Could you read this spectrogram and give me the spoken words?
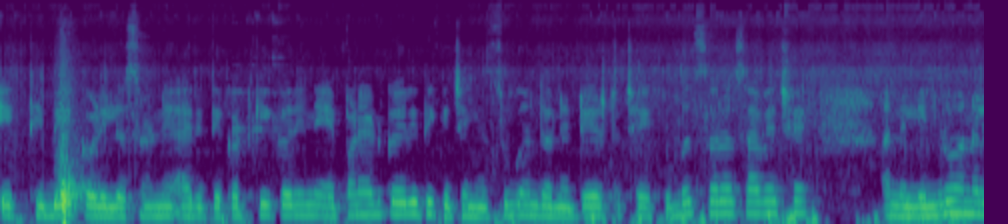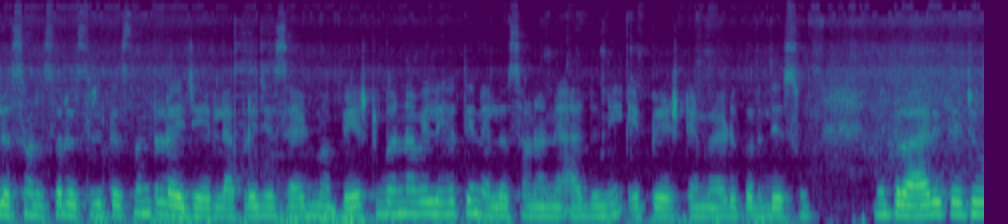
એકથી બે કળી લસણને આ રીતે કટકી કરીને એ પણ એડ કરી હતી કે જેની સુગંધ અને ટેસ્ટ છે એ ખૂબ જ સરસ આવે છે. અને લીમડું અને લસણ સરસ રીતે સંતળાઈ જાય એટલે આપણે જે સાઈડમાં પેસ્ટ બનાવેલી હતી ને લસણ અને આદુની, એ પેસ્ટ એમાં એડ કરી દઈશું મિત્રો, આ રીતે જો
